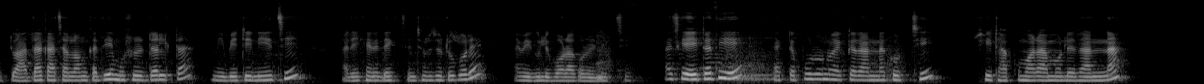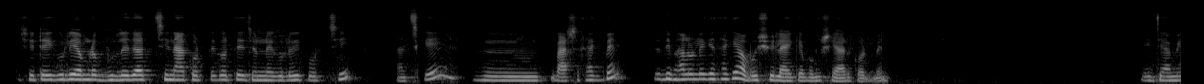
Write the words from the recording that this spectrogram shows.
একটু আদা, কাঁচা লঙ্কা দিয়ে মুসুর ডালটা আমি বেটে নিয়েছি। আর এখানে দেখছেন ছোটো ছোটো করে আমি এগুলি বড়া করে নিচ্ছি। আজকে এটা দিয়ে একটা পুরনো একটা রান্না করছি, সেই ঠাকুমার আমলের রান্না। সেটা এগুলি আমরা ভুলে যাচ্ছি না করতে করতে এই জন্য এগুলোই করছি। আজকে বাসে থাকবেন। যদি ভালো লেগে থাকে অবশ্যই লাইক এবং শেয়ার করবেন। এই যে আমি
